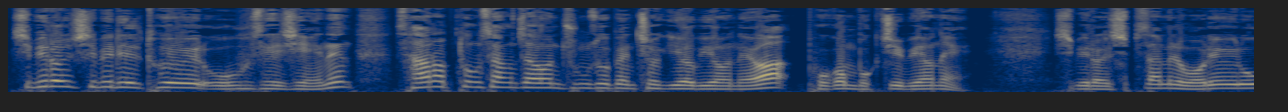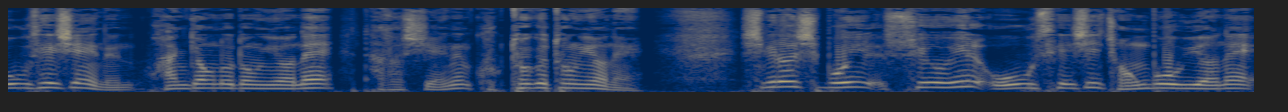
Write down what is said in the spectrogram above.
11월 11일 토요일 오후 3시에는 산업통상자원 중소벤처기업위원회와 보건복지위원회, 11월 13일 월요일 오후 3시에는 환경노동위원회, 5시에는 국토교통위원회, 11월 15일 수요일 오후 3시 정보위원회,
